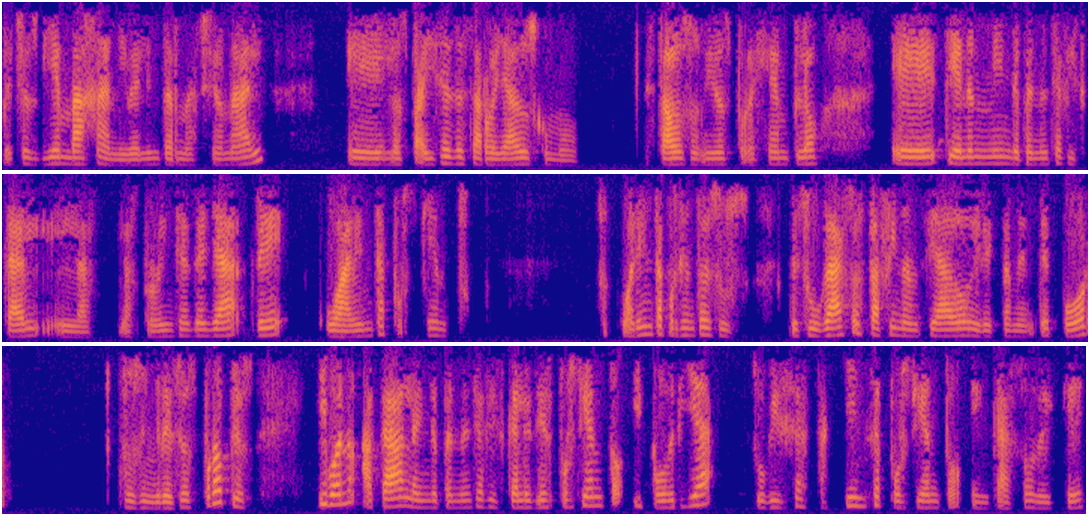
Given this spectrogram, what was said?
de hecho es bien baja a nivel internacional. Eh, los países desarrollados como Estados Unidos, por ejemplo, eh, tienen una independencia fiscal, las, las provincias de allá, de 40%. O sea, 40% de, sus, de su gasto está financiado directamente por sus ingresos propios. Y bueno, acá la independencia fiscal es 10% y podría subirse hasta 15% en caso de que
